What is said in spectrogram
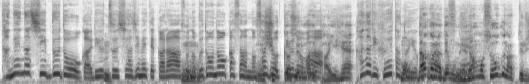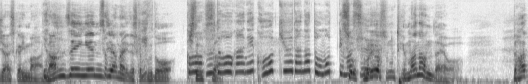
種なしブドウが流通し始めてから、そのブドウ農家さんの作業っていうのはで大変。かなり増えたともいううこだからとなんでね。ですも値段もすごくなってるじゃないですか、今。何千円じゃないですか、ブドウ。こう一房ブドウがね高級だなと思ってます。そう、それはその手間なんだよ。だ、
